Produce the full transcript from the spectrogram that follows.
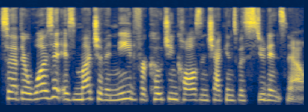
so that there wasn't as much of a need for coaching calls and check ins with students now.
